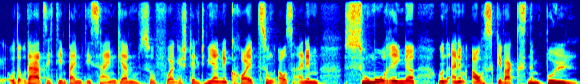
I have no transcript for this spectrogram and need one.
äh, oder, oder hat sich den beim Design gern so vorgestellt wie eine Kreuzung aus einem Sumo-Ringer und einem ausgewachsenen Bullen.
